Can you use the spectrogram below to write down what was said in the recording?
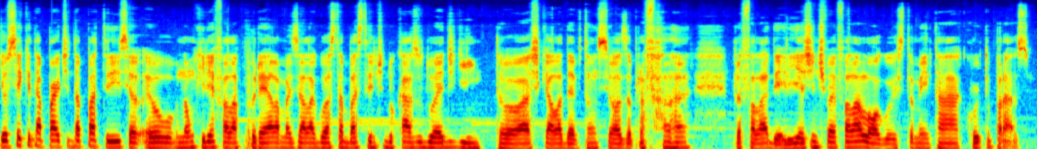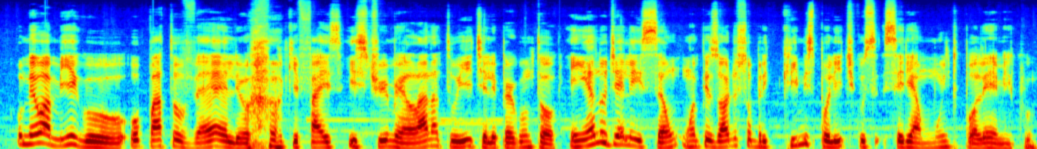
Eu sei que da parte da Patrícia, eu não queria falar por ela, mas ela gosta bastante do caso do Ed Gein. Então eu acho que ela deve estar ansiosa para falar para falar dele. E a gente vai falar logo, isso também tá a curto prazo. O meu amigo, o Pato Velho, que faz streamer lá na Twitch, ele perguntou: Em ano de eleição, um episódio sobre crimes políticos seria muito polêmico?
